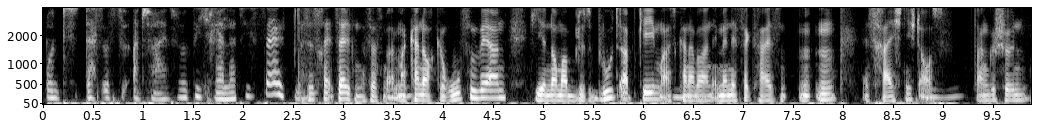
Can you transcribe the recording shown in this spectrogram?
Und das ist anscheinend wirklich relativ selten. Das ist selten. Das heißt, man, kann auch gerufen werden, hier nochmal Blut, Blut abgeben. Es kann aber im Endeffekt heißen, mm -mm, es reicht nicht aus. Dankeschön,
